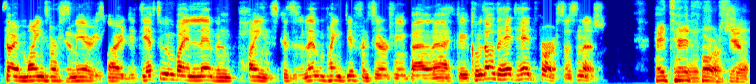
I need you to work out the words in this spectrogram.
Sorry, Mines versus yep. Mary. Sorry, Did they have to win by eleven points because there's an eleven point difference there between Ballina. It comes out the head to head first, doesn't it? Head to head first, yeah.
